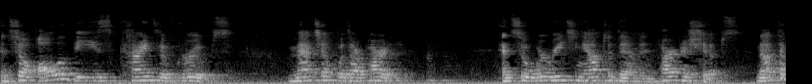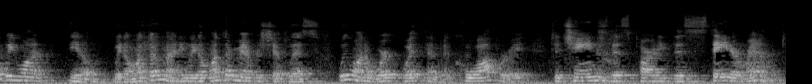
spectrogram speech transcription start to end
And so all of these kinds of groups match up with our party. Mm-hmm. And so we're reaching out to them in partnerships. Not that we want, you know, we don't want their money, we don't want their membership lists. We want to work with them to cooperate to change this party, this state around.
